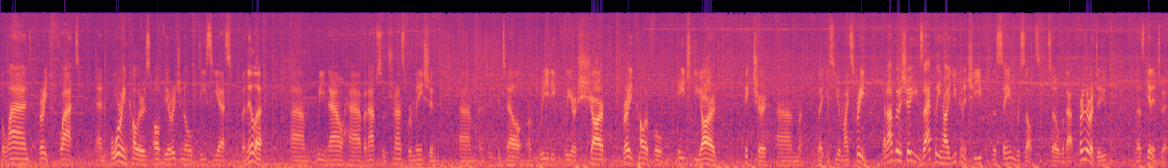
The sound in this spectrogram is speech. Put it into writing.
bland, very flat and boring colors of the original DCS Vanilla. Um, we now have an absolute transformation um, as you can tell, a really clear, sharp, very colorful HDR picture um, that you see on my screen. And I'm going to show you exactly how you can achieve the same results. So without further ado, let's get into it.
